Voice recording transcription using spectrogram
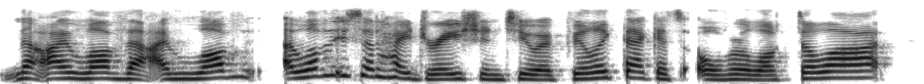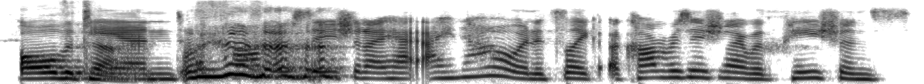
no, I love that. I love I love that you said hydration too. I feel like that gets overlooked a lot all the time. And a conversation I had, I know, and it's like a conversation I had with patients.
